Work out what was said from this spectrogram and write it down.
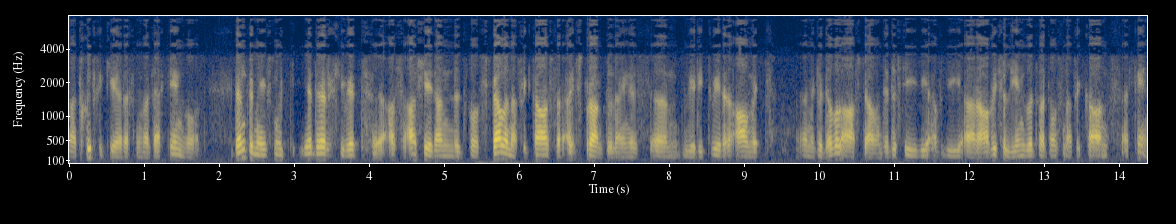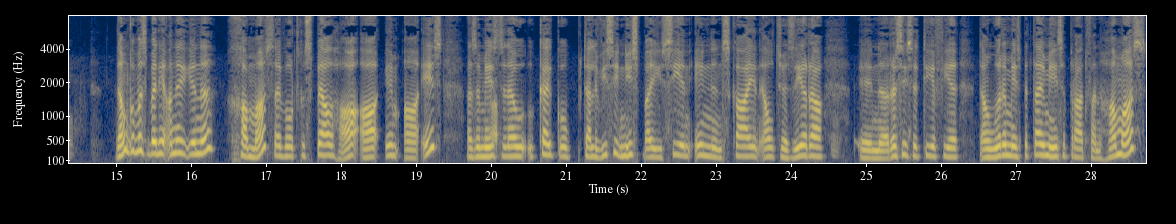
wat goedgekeur is en wat erken word. Ek dink 'n mens moet eerder, jy weet, as as jy dan dit wil spel in Afrikaans vir uitspraakdoelein is, ehm um, weer die tweede A met met 'n dubbel A spel en dit is die die die Arabiese leenwoord wat ons in Afrikaans erken. Dan kom ons by die ander ene, Hamas. Hy word gespel H A M A S. As 'n mens ja. nou kyk op televisie nuus by CNN en Sky en Al Jazeera en Russiese TV, dan hoor 'n mens baie mense praat van Hamas,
